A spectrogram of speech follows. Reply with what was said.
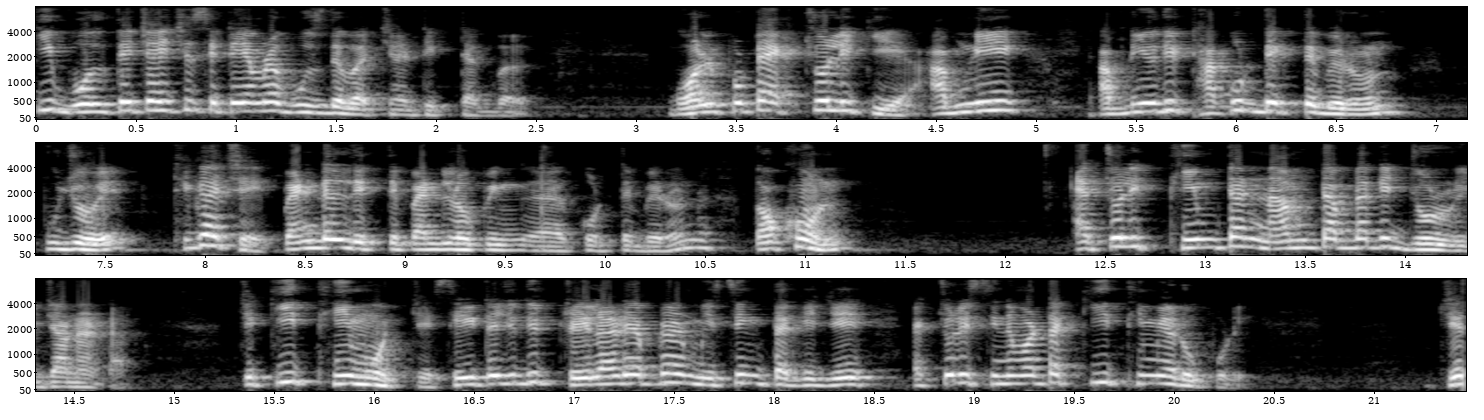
কি বলতে চাইছে সেটাই আমরা বুঝতে পারছি না ঠিকঠাকভাবে। গল্পটা অ্যাকচুয়ালি কি? আপনি আপনি যদি ঠাকুর দেখতে বেরোন পুজোয়, ঠিক আছে? প্যান্ডেল দেখতে, প্যান্ডেল হোপিং করতে বেরোন, তখন অ্যাকচুয়ালি থিমটার নামটা আপনাকে জরুরি জানাটা। যে কি থিম হচ্ছে? সেইটা যদি ট্রেলারে আপনার মিসিং থাকে যে অ্যাকচুয়ালি সিনেমাটা কি থিমের উপরে? যে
